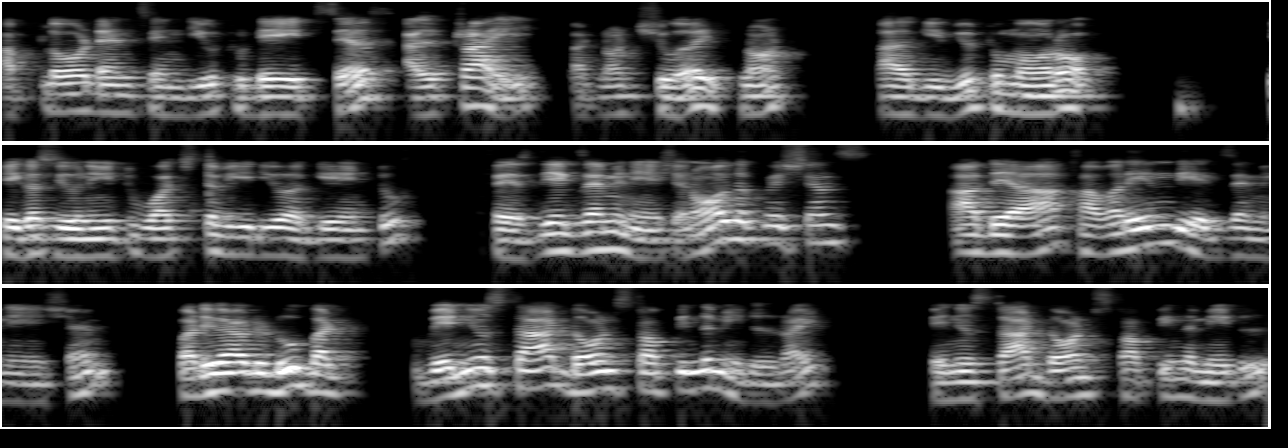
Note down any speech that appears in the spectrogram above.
upload and send you today itself. I'll try, but not sure. If not, I'll give you tomorrow because you need to watch the video again to face the examination. All the questions are there covering the examination, but you have to do, but when you start, don't stop in the middle, right? When you start, don't stop in the middle.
